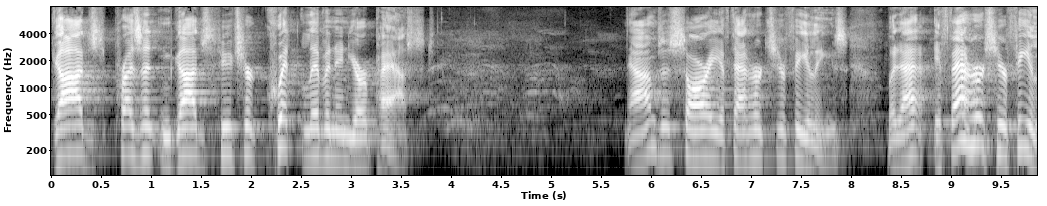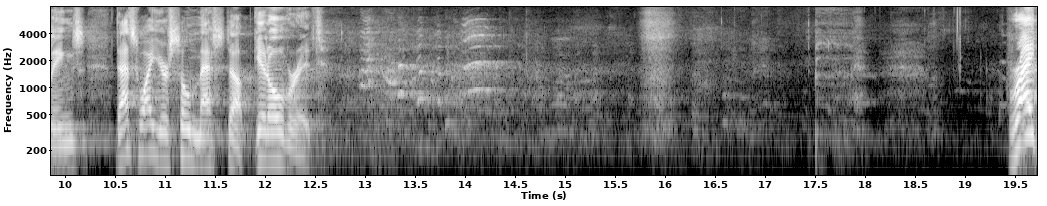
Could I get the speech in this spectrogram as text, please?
God's present and God's future, quit living in your past. Now, I'm just sorry if that hurts your feelings, but that, if that hurts your feelings, that's why you're so messed up. Get over it. Right?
